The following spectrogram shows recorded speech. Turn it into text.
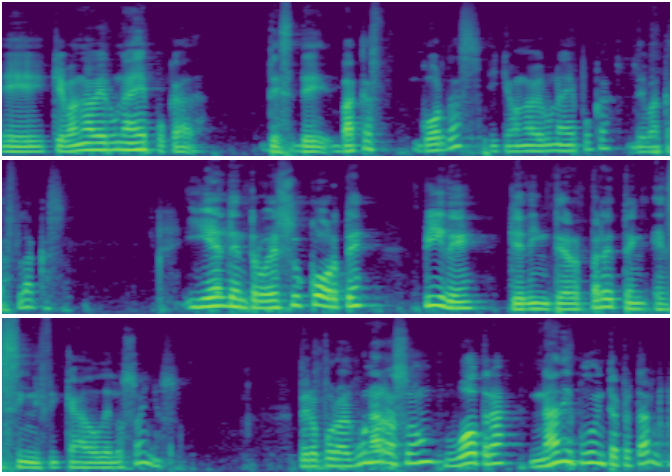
eh, que van a haber una época de, vacas gordas y que van a haber una época de vacas flacas. Y él dentro de su corte pide que le interpreten el significado de los sueños. Pero por alguna razón u otra, nadie pudo interpretarlo.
